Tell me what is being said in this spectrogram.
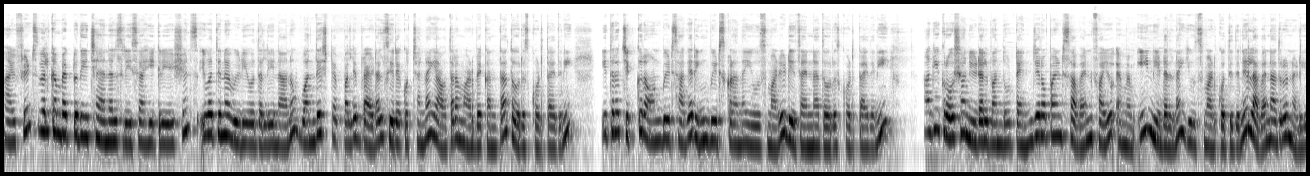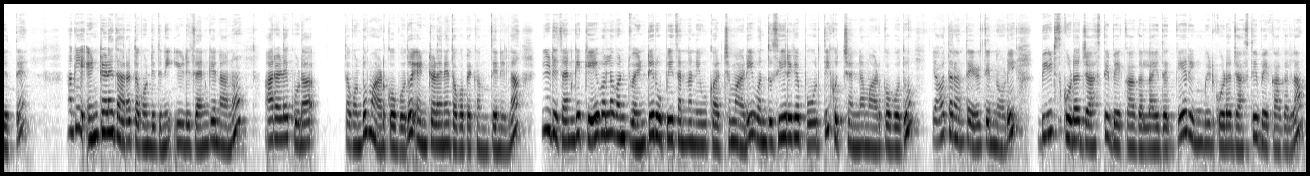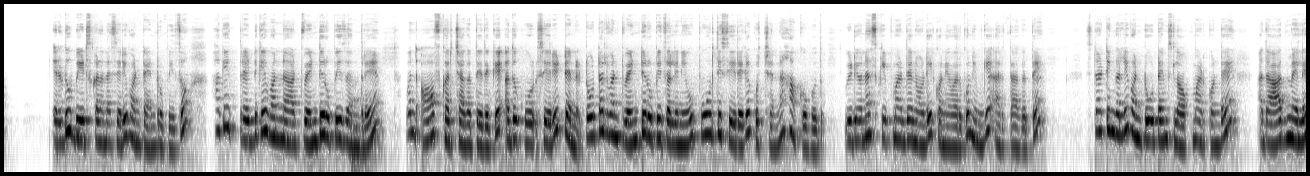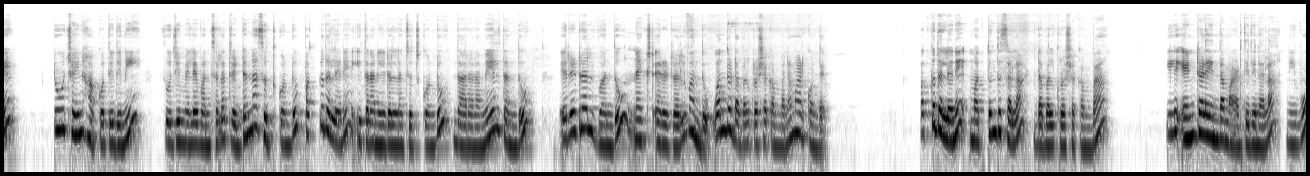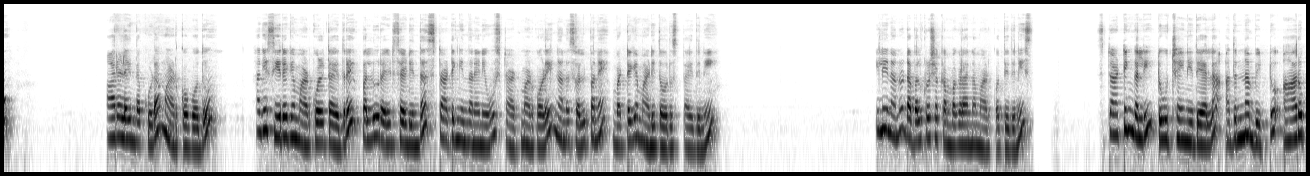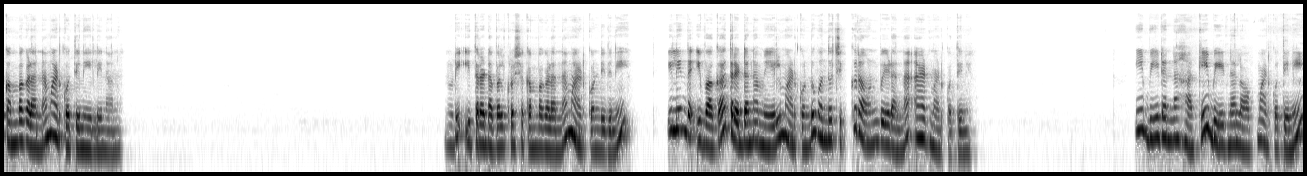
Hi friends welcome back to the channel Shri Sahi creations ಇವತ್ತಿನ ವಿಡಿಯೋದಲ್ಲಿ ನಾನು ಒಂದೇ ಸ್ಟೆಪ್ಪಲ್ಲಿ ಬ್ರೈಡಲ್ ಸೀರೆ ಕೊಚ್ಚನ್ನು ಯಾವ ಥರ ಮಾಡಬೇಕಂತ ತೋರಿಸ್ಕೊಡ್ತಾ ಇದ್ದೀನಿ. ಈ ಥರ ಚಿಕ್ಕ ರೌಂಡ್ ಬೀಡ್ಸ್ ಹಾಗೆ ರಿಂಗ್ ಬೀಡ್ಸ್ಗಳನ್ನು ಯೂಸ್ ಮಾಡಿ ಡಿಸೈನ್ನ ತೋರಿಸ್ಕೊಡ್ತಾ ಇದ್ದೀನಿ. ಹಾಗೆ ಕ್ರೋಶಾ ನೀಡಲ್ ಬಂದು ten zero point seven five M M ಈ ನೀಡಲ್ನ ಯೂಸ್ ಮಾಡ್ಕೋತಿದ್ದೀನಿ. ಲೆವೆನ್ ಆದರೂ ನಡೆಯುತ್ತೆ. ಹಾಗೆ ಎಂಟೆಳೆ ದಾರ ತೊಗೊಂಡಿದ್ದೀನಿ ಈ ಡಿಸೈನ್ಗೆ ನಾನು. ಆರಳೆ ಕೂಡ ತಗೊಂಡು ಮಾಡ್ಕೋಬೋದು. ಎಂಟಳೆನೇ ತೊಗೋಬೇಕಂತೇನಿಲ್ಲ. ಈ ಡಿಸೈನ್ಗೆ ಕೇವಲ ಒಂದು ಟ್ವೆಂಟಿ ರುಪೀಸನ್ನು ನೀವು ಖರ್ಚು ಮಾಡಿ ಒಂದು ಸೀರೆಗೆ ಪೂರ್ತಿ ಕುಚ್ಚನ್ನು ಮಾಡ್ಕೋಬೋದು. ಯಾವ ಥರ ಅಂತ ಹೇಳ್ತೀನಿ ನೋಡಿ. ಬೀಡ್ಸ್ ಕೂಡ ಜಾಸ್ತಿ ಬೇಕಾಗಲ್ಲ ಇದಕ್ಕೆ. ರಿಂಗ್ ಬೀಡ್ ಕೂಡ ಜಾಸ್ತಿ ಬೇಕಾಗಲ್ಲ. ಎರಡೂ ಬೀಡ್ಸ್ಗಳನ್ನು ಸೇರಿ ಒನ್ ಟೆನ್ ರುಪೀಸು. ಹಾಗೆ ಥ್ರೆಡ್ಗೆ ಒನ್ ಟ್ವೆಂಟಿ ರುಪೀಸ್ ಅಂದರೆ ಒಂದು ಆಫ್ ಖರ್ಚಾಗುತ್ತೆ ಇದಕ್ಕೆ. ಅದು ಕೂ, ಸೇರಿ ಟೆನ್, ಟೋಟಲ್ ಒನ್ ಟ್ವೆಂಟಿ ರುಪೀಸಲ್ಲಿ ನೀವು ಪೂರ್ತಿ ಸೀರೆಗೆ ಕುಚ್ಚನ್ನು ಹಾಕ್ಕೋಬೋದು. ವಿಡಿಯೋನ ಸ್ಕಿಪ್ ಮಾಡದೆ ನೋಡಿ, ಕೊನೆವರೆಗೂ ನಿಮಗೆ ಅರ್ಥ ಆಗುತ್ತೆ. ಸ್ಟಾರ್ಟಿಂಗಲ್ಲಿ ಒಂದು ಟೂ ಟೈಮ್ಸ್ ಲಾಕ್ ಮಾಡಿಕೊಂಡೆ. ಅದಾದಮೇಲೆ ಟೂ ಚೈನ್ ಹಾಕ್ಕೋತಿದ್ದೀನಿ ಸೂಜಿ ಮೇಲೆ ಒಂದು ಸಲ ಥ್ರೆಡ್ಡನ್ನು ಸುತ್ತಕೊಂಡು ಪಕ್ಕದಲ್ಲೇ ಈ ಥರ ನೀಡಲ್ನ ಚುಚ್ಕೊಂಡು ದಾರನ ಮೇಲೆ ತಂದು ಎರಡರಲ್ಲಿ ಒಂದು, ನೆಕ್ಸ್ಟ್ ಎರಡರಲ್ಲಿ ಒಂದು ಒಂದು ಡಬಲ್ ಕ್ರೋಶ ಕಂಬನ ಮಾಡಿಕೊಂಡೆ. ಪಕ್ಕದಲ್ಲೇ ಮತ್ತೊಂದು ಸಲ ಡಬಲ್ ಕ್ರೋಶ ಕಂಬ. ಇಲ್ಲಿ ಎಂಟಳೆಯಿಂದ ಮಾಡ್ತಿದ್ದೀನಲ್ಲ, ನೀವು ಆರಳೆಯಿಂದ ಕೂಡ ಮಾಡ್ಕೋಬೋದು. ಹಾಗೆ ಸೀರೆಗೆ ಮಾಡ್ಕೊಳ್ತಾ ಇದ್ದರೆ ಪಲ್ಲು ರೈಟ್ ಸೈಡಿಂದ ಸ್ಟಾರ್ಟಿಂಗಿಂದನೇ ನೀವು ಸ್ಟಾರ್ಟ್ ಮಾಡ್ಕೊಳ್ಳಿ. ನಾನು ಸ್ವಲ್ಪನೇ ಬಟ್ಟೆಗೆ ಮಾಡಿ ತೋರಿಸ್ತಾ ಇದ್ದೀನಿ. ಇಲ್ಲಿ ನಾನು ಡಬಲ್ ಕ್ರೋಶ ಕಂಬಗಳನ್ನು ಮಾಡ್ಕೊತಿದ್ದೀನಿ. ಸ್ಟಾರ್ಟಿಂಗಲ್ಲಿ ಟೂ ಚೈನ್ ಇದೆಯಲ್ಲ ಅದನ್ನು ಬಿಟ್ಟು ಆರು ಕಂಬಗಳನ್ನು ಮಾಡ್ಕೋತೀನಿ ಇಲ್ಲಿ ನಾನು. ನೋಡಿ, ಈ ಥರ ಡಬಲ್ ಕ್ರೋಶ ಕಂಬಗಳನ್ನು ಮಾಡ್ಕೊಂಡಿದ್ದೀನಿ. ಇಲ್ಲಿಂದ ಇವಾಗ ಥ್ರೆಡನ್ನು ಮೇಲ್ ಮಾಡಿಕೊಂಡು ಒಂದು ಚಿಕ್ಕ ರೌಂಡ್ ಬೀಡನ್ನು ಆ್ಯಡ್ ಮಾಡ್ಕೋತೀನಿ. ಈ ಬೀಡನ್ನು ಹಾಕಿ ಬೀಡನ್ನ ಲಾಕ್ ಮಾಡ್ಕೋತೀನಿ.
